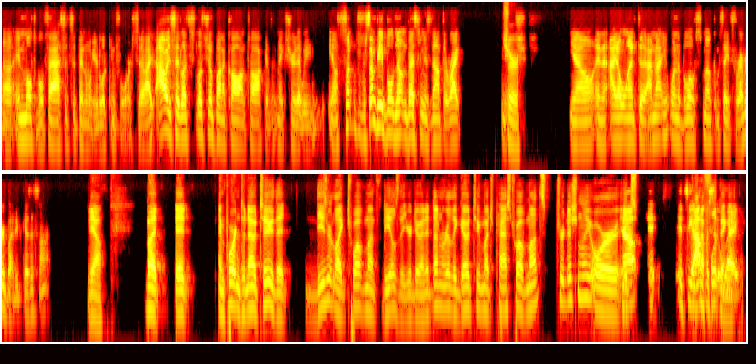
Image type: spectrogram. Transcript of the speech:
uh, in multiple facets depending on what you're looking for. So I, I, always say let's let's jump on a call and talk and make sure that we you know some, for some people note investing is not the right niche, sure you know and I don't want to I'm not want to blow smoke and say it's for everybody because it's not. Yeah. But it important to know too that these are like 12 month deals that you're doing. It doesn't really go too much past 12 months traditionally, or no, it's, it, it's the opposite way. It.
